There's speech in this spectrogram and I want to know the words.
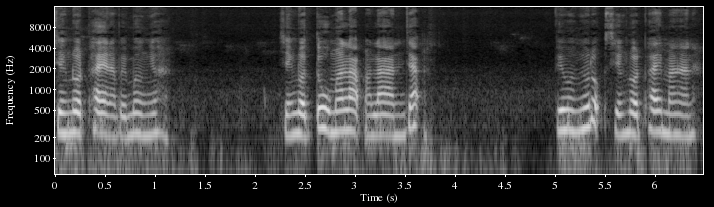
เสียงรถไฟนะไปเมืองอยู่ค่ะเสียงรถตู้มาหลับมาลานจ้ะไปเมืองอยู่ลูกเสียงรถไฟมานะ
